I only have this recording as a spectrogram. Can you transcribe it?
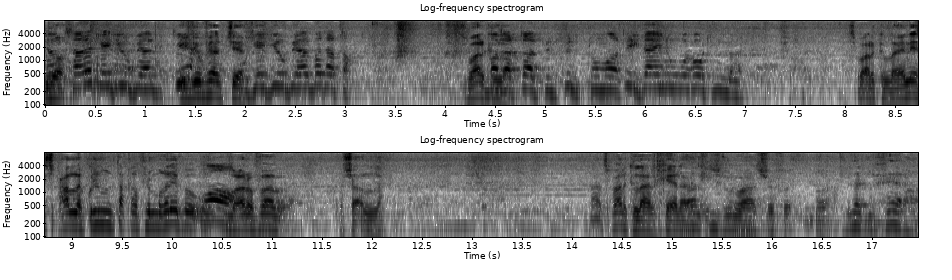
المسارة كيديروا فيها البطيخ يديروا فيها البطيخ. وكيديروا فيها البطاطا. تبارك الله. بطاطا الفلفل الطوماطيش دا ينوعوا تما. تبارك الله. يعني سبحان الله كل منطقة في المغرب. معروفة ما شاء الله. آه، تبارك الله الخير هاك الحمد لله. واه شوف واه. بلاد الخير. ها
